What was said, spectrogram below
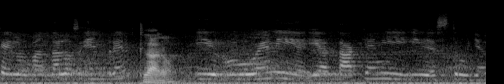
que los vándalos entren Claro. y roben y, y ataquen y, y destruyan.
